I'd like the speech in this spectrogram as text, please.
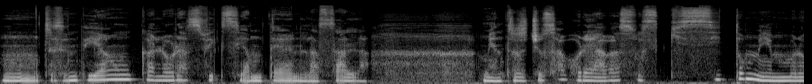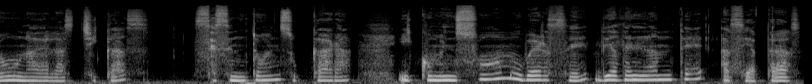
Mm, se sentía un calor asfixiante en la sala. Mientras yo saboreaba su exquisito miembro, una de las chicas se sentó en su cara y comenzó a moverse de adelante hacia atrás.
